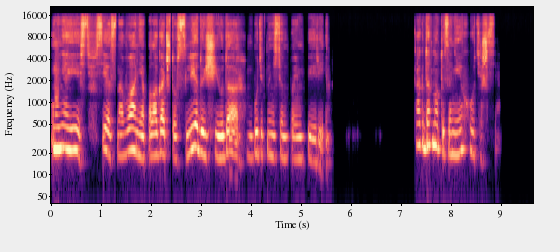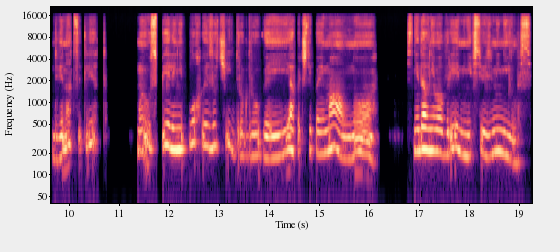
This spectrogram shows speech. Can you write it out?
У меня есть все основания полагать, что следующий удар будет нанесен по империи. Как давно ты за ней охотишься? Двенадцать лет. Мы успели неплохо изучить друг друга, и я почти поймал, но с недавнего времени все изменилось.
